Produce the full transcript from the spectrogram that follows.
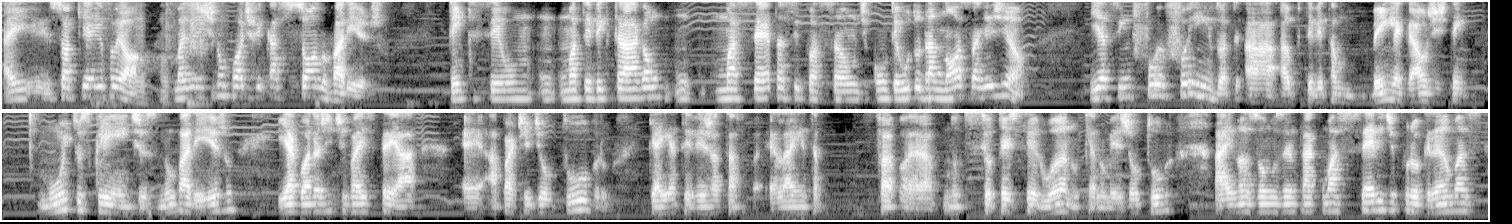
Aí, só que aí eu falei, ó, uhum. mas a gente não pode ficar só no varejo. Tem que ser um, um, uma TV que traga um, uma certa situação de conteúdo da nossa região. E assim foi, foi indo. A, a, a UpTV tá bem legal, a gente tem muitos clientes no varejo e agora a gente vai estrear é, a partir de outubro, que aí a TV já tá, ela entra é, no seu terceiro ano, que é no mês de outubro, aí nós vamos entrar com uma série de programas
